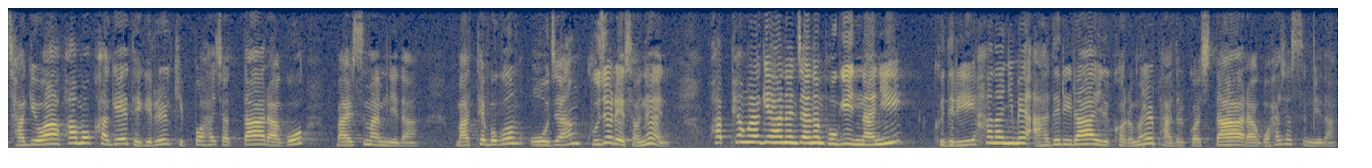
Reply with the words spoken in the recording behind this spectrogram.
자기와 화목하게 되기를 기뻐하셨다라고 말씀합니다. 마태복음 5장 9절에서는 화평하게 하는 자는 복이 있나니 그들이 하나님의 아들이라 일컬음을 받을 것이다라고 하셨습니다.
